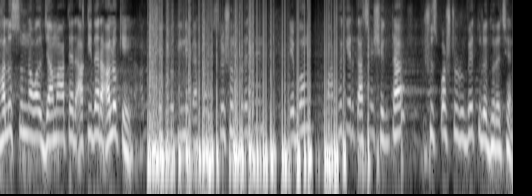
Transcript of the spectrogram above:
আহলুসুন্নাওয়াল জামাতের আকিদার আলোকে সেগুলো তিনি ব্যাখ্যা বিশ্লেষণ করেছেন এবং পাঠকের কাছে সেটা সুস্পষ্ট রূপে তুলে ধরেছেন।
